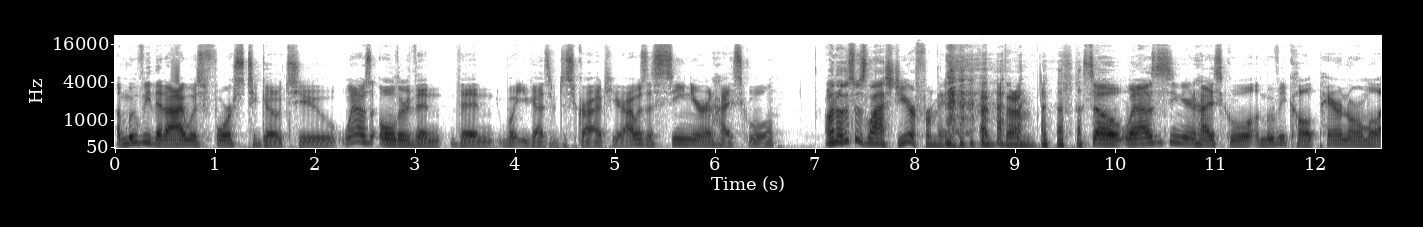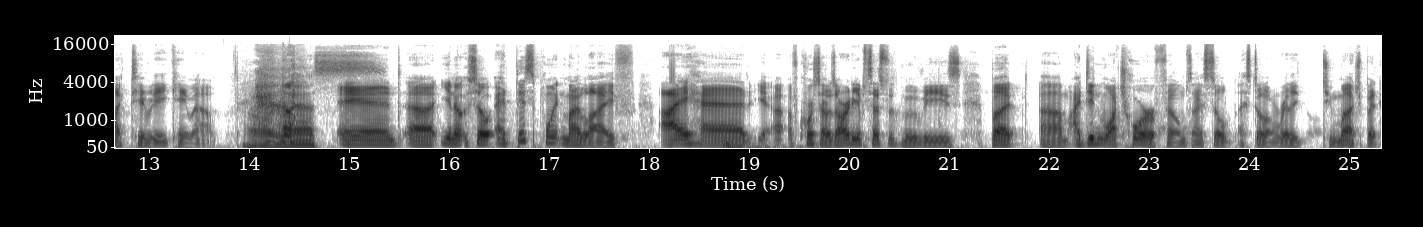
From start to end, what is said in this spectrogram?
a movie that I was forced to go to when I was older than than what you guys have described here. I was a senior in high school. Oh no this was last year for me I, that i'm So when I was a senior in high school, a movie called Paranormal Activity came out. Oh, yes. and uh, you know, so at this point in my life, I had, yeah, of course, I was already obsessed with movies, but um, I didn't watch horror films. I still, I still don't really too much. But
